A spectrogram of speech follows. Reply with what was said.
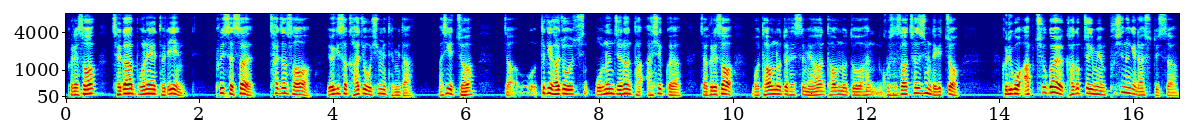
그래서 제가 보내드린 프리셋을 찾아서 여기서 가져오시면 됩니다. 아시겠죠? 자, 어떻게 가져오는지는 다 아실 거예요. 자, 그래서 뭐 다운로드를 했으면 다운로드 한 곳에서 찾으시면 되겠죠. 그리고 압축을 가급적이면 푸시는 게 나을 수도 있어요.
